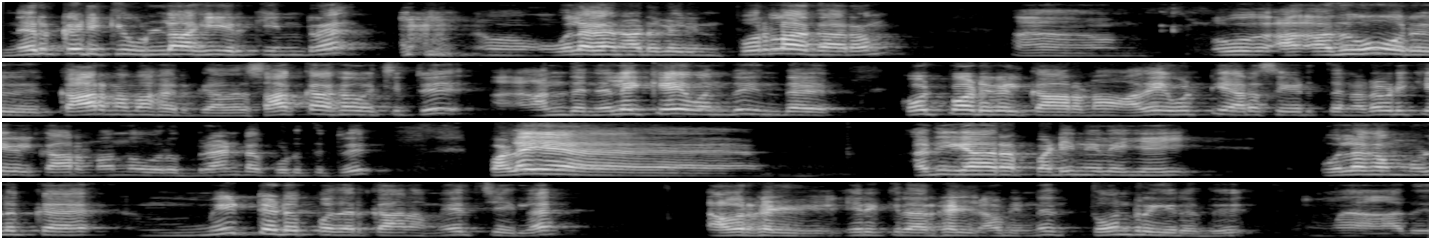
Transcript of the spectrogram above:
நெருக்கடிக்கு உள்ளாகி இருக்கின்ற உலக நாடுகளின் பொருளாதாரம் ஆஹ், அதுவும் ஒரு காரணமாக இருக்கு. அதை சாக்காக வச்சுட்டு அந்த நிலைக்கே வந்து இந்த கோட்பாடுகள் காரணம் அதை ஒட்டி அரசு எடுத்த நடவடிக்கைகள் காரணம்னு ஒரு பிராண்டை கொடுத்துட்டு பழைய அதிகார படிநிலையை உலகம் முழுக்க மீட்டெடுப்பதற்கான முயற்சியில அவர்கள் இருக்கிறார்கள் அப்படின்னு தோன்றுகிறது. அது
